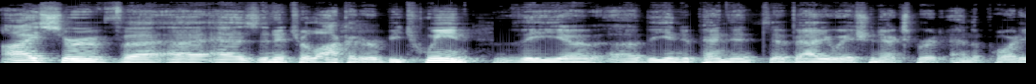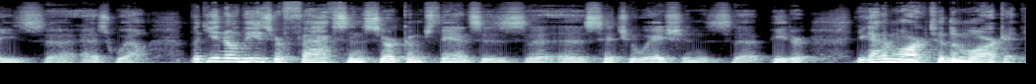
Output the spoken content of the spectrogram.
I serve uh, uh as an interlocutor between the uh, uh, the independent valuation expert and the parties as well. But you know, these are facts and circumstances situations, Peter. You got to mark to the market.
